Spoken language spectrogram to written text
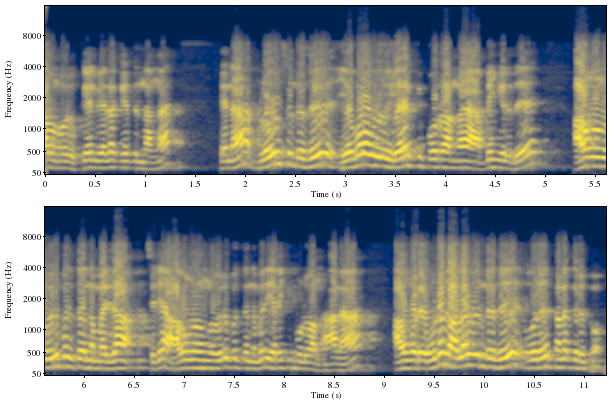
அவங்க ஒரு கேள்வியை தான் கேட்டிருந்தாங்க. ஏன்னா ப்ளவுஸுன்றது எவ்வளவு இறக்கி போடுறாங்க அப்படிங்கிறது அவங்கவுங்க விருப்பத்துக்கு தகுந்த மாதிரி தான். சரியா? அவங்கவுங்க விருப்பத்துக்கு தகுந்த மாதிரி இறக்கி போடுவாங்க. ஆனால் அவங்களோட உடல் அளவுன்றது ஒரு கணக்கு இருக்கும்.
